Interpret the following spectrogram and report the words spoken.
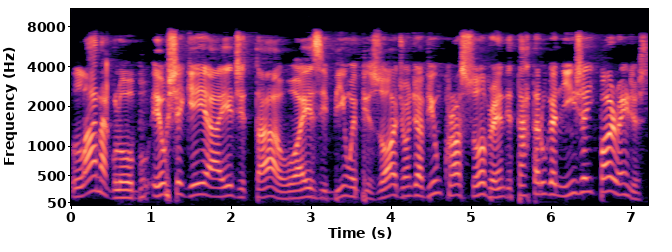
lá na Globo, eu cheguei a editar ou a exibir um episódio onde havia um crossover entre Tartaruga Ninja e Power Rangers,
